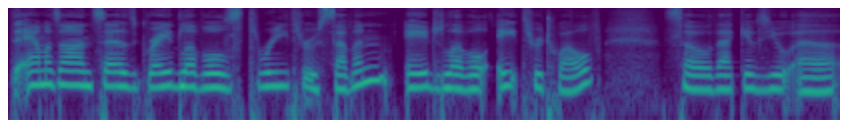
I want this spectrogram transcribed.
the Amazon says grade levels three through seven, age level eight through 12. So that gives you a,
